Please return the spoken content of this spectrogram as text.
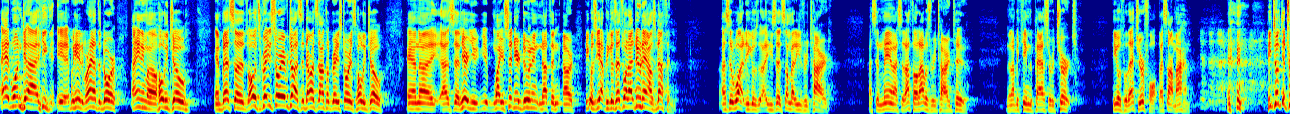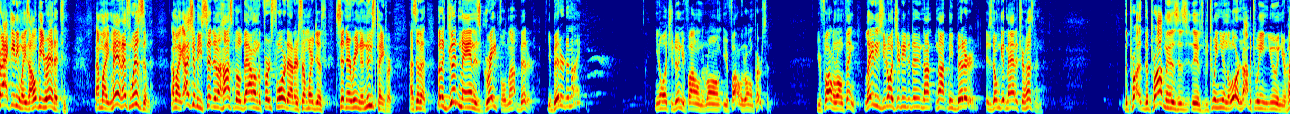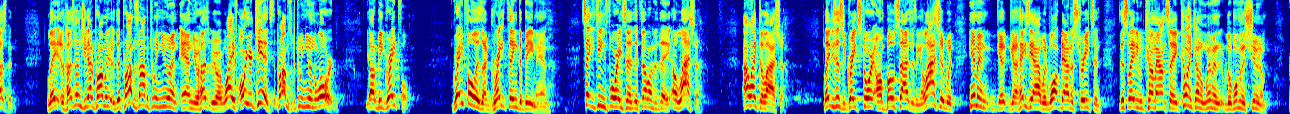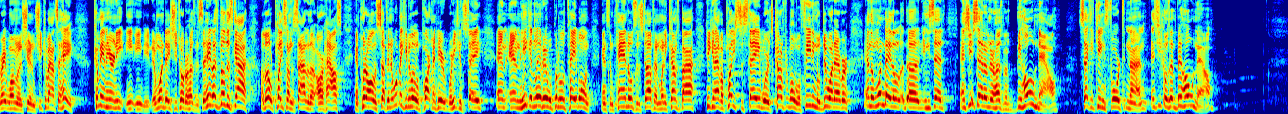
I had one guy, he, we had him right out the door. I handed him a Holy Joe, and Beth says, Oh, it's the greatest story ever told. I said, No, it's not the greatest story, it's Holy Joe. And uh, I said, Here, you, you, while you're sitting here doing it, nothing. Or he goes, Yeah, because that's what I do now is nothing. I said, What? He goes, He said, Somebody's retired. I said, Man, I said, I thought I was retired too. Then I became the pastor of a church. He goes, Well, that's your fault. That's not mine. he took the track anyways. I hope he read it. I'm like, Man, that's wisdom. I'm like, I should be sitting in a hospital down on the first floor down there somewhere, just sitting there reading a newspaper. I said, but a good man is grateful, not bitter. You bitter tonight? You know what you're doing? You're following the wrong, you're following the wrong person. You're following the wrong thing. Ladies, you know what you need to do? Not, not be bitter, is don't get mad at your husband. The, pro- the problem is, is, is between you and the Lord, not between you and your husband. husbands, you got a problem. The problem's not between you and, and your husband, your wife, or your kids. The problem's between you and the Lord. You ought to be grateful. Grateful is a great thing to be, man. Second Kings 4 8 says, It fell on the day. Oh, Elisha. I liked Elisha. Ladies, this is a great story on both sides of the thing. Elisha would, him and Gehazi would walk down the streets, and this lady would come out and say, Come on, come on, women, the woman of Shunem. Great woman of Shunem. She'd come out and say, Hey, come in here and eat, eat, eat, eat. And one day she told her husband, said, hey, let's build this guy a little place on the side of the, our house and put all the stuff in there. We'll make him a little apartment here where he can stay and, and he can live here. We'll put a little table and, and some candles and stuff. And when he comes by, he can have a place to stay where it's comfortable. We'll feed him, we'll do whatever. And then one day the, the, he said, and she said unto her husband, behold now, 2 Kings 4 to 9, and she goes, and behold now,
